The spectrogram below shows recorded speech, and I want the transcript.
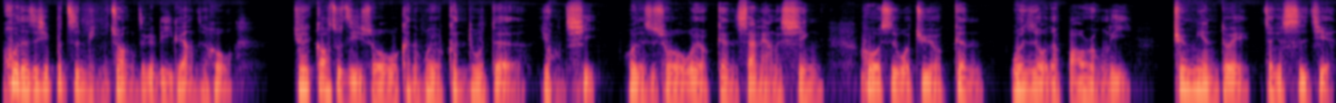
获得这些不知名状这个力量之后，就会告诉自己说我可能会有更多的勇气，或者是说我有更善良的心，或者是我具有更温柔的包容力去面对这个世界。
